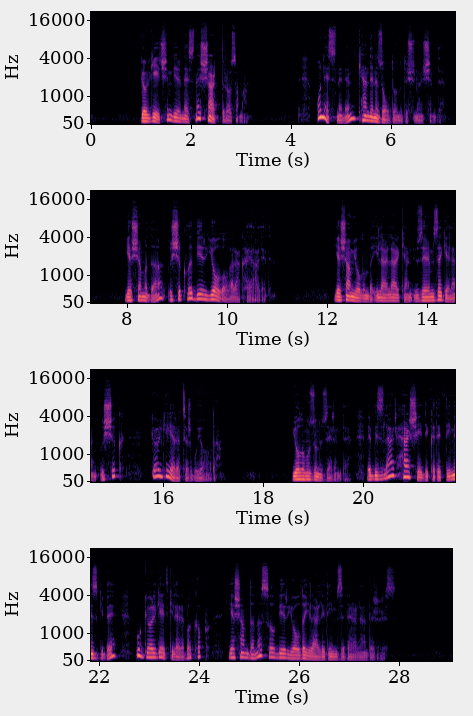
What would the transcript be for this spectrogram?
Gölge için bir nesne şarttır o zaman. O nesnenin kendiniz olduğunu düşünün şimdi. Yaşamı da ışıklı bir yol olarak hayal edin. Yaşam yolunda ilerlerken üzerimize gelen ışık gölge yaratır bu yolda. Yolumuzun üzerinde ve bizler her şeye dikkat ettiğimiz gibi bu gölge etkilere bakıp yaşamda nasıl bir yolda ilerlediğimizi değerlendiririz.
